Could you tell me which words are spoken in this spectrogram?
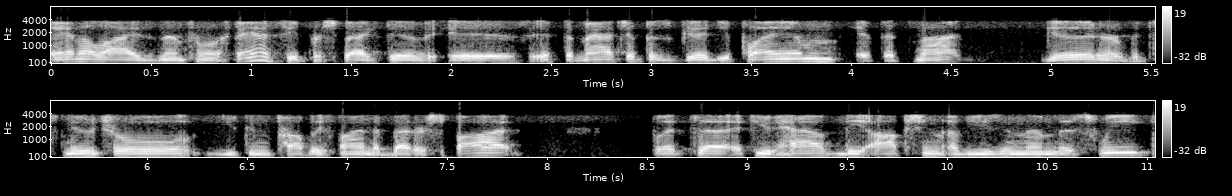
analyze them from a fantasy perspective is if the matchup is good, you play them. If it's not good or if it's neutral, you can probably find a better spot. But uh, if you have the option of using them this week,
